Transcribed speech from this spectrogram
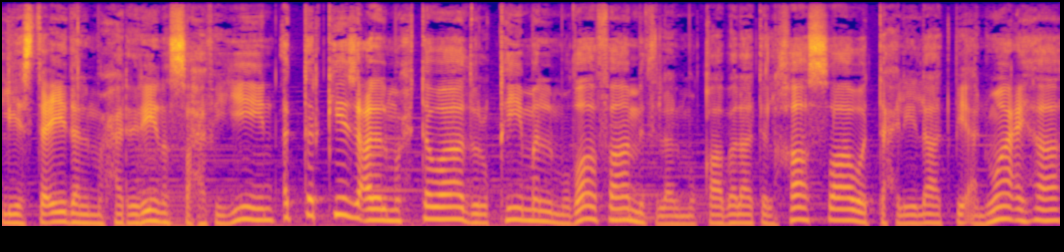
ليستعيد المحررين الصحفيين التركيز على المحتوى ذو القيمة المضافة مثل المقابلات الخاصة والتحليلات بأنواعها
